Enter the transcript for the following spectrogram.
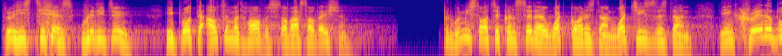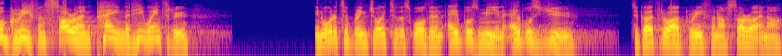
Through His tears, what did He do? He brought the ultimate harvest of our salvation. But when we start to consider what God has done, what Jesus has done, the incredible grief and sorrow and pain that He went through in order to bring joy to this world, it enables me, enables you to go through our grief and our sorrow and our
